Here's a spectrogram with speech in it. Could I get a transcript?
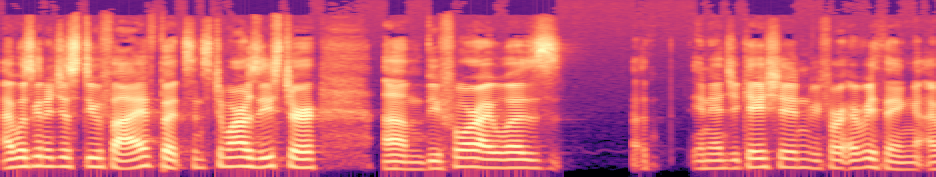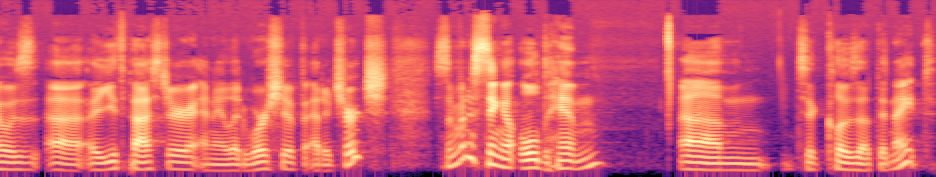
I was gonna just do five, but since tomorrow's Easter, um, before I was uh, in education, before everything, I was uh, a youth pastor and I led worship at a church. So I'm gonna sing an old hymn um, to close out the night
